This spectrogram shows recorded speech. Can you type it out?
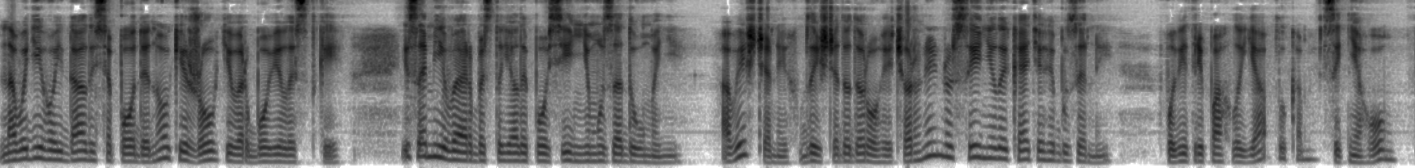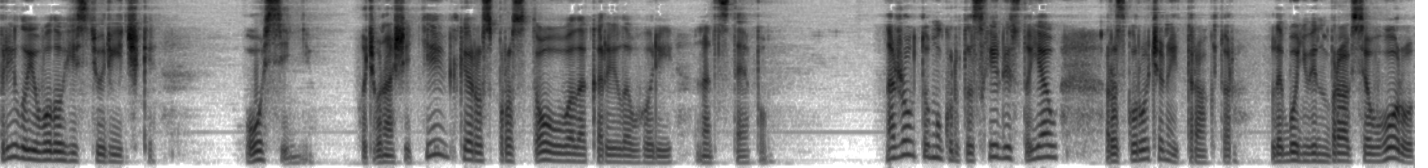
На воді гойдалися поодинокі жовті вербові листки, і самі верби стояли по осінньому задумані, а вище них, ближче до дороги, чорнильно синіли кетяги бузини. В повітрі пахло яблуками, ситнягом, прілою вологістю річки, осінню хоч вона ще тільки розпростовувала крила вгорі над степом. На жовтому крутосхилі стояв розкорочений трактор. Либонь, він брався вгору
